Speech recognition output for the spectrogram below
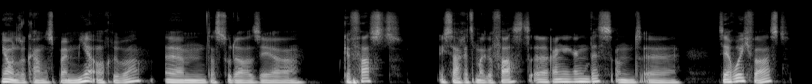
Ja, und so kam es bei mir auch rüber, ähm, dass du da sehr gefasst, ich sage jetzt mal gefasst, äh, rangegangen bist und äh, sehr ruhig warst.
